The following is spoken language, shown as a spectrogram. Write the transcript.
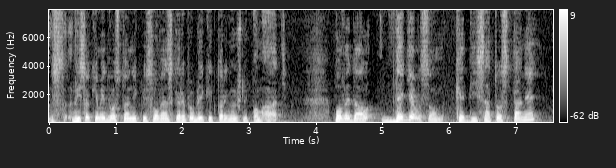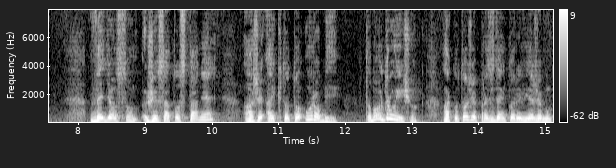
s vysokými dôstojníkmi Slovenskej republiky, ktorí mu išli pomáhať, povedal, vedel som, kedy sa to stane, vedel som, že sa to stane a že aj kto to urobí. To bol druhý šok. Ako to, že prezident, ktorý vie, že mu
